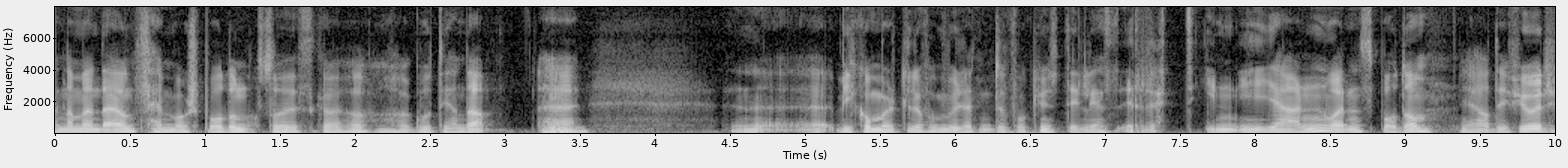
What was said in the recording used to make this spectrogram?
ennå, men det er jo en femårsspådom, så vi skal ha, ha god tid ennå. Mm. Eh, vi kommer til å få muligheten til å få kunstig intelligens rett inn i hjernen, var en spådom jeg hadde i fjor.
